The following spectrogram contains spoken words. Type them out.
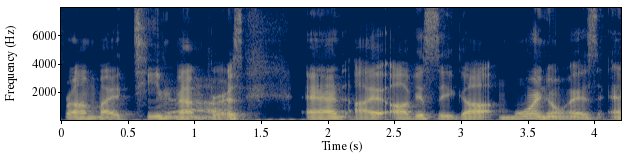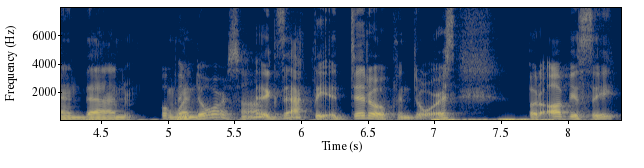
from my team yeah. members and I obviously got more noise. And then open when, doors, huh? Exactly, it did open doors, but obviously,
